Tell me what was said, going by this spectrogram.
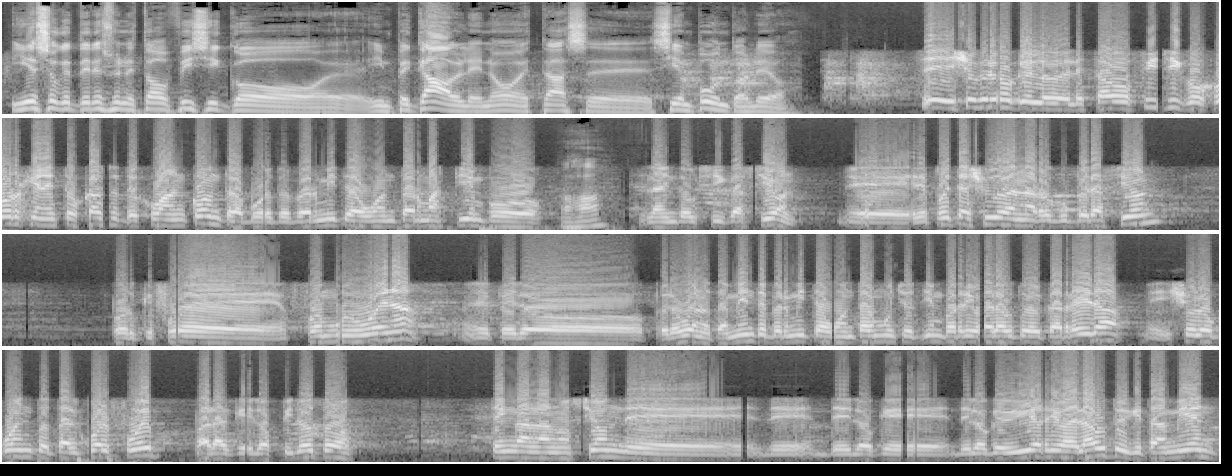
y eso que tenés un estado físico impecable, ¿no? Estás 100 puntos, Leo. Sí, yo creo que lo del estado físico, Jorge, en estos casos te juega en contra porque te permite aguantar más tiempo la intoxicación. Eh, después te ayuda en la recuperación porque fue fue muy buena, eh, pero pero bueno, también te permite aguantar mucho tiempo arriba del auto de carrera. Eh, yo lo cuento tal cual fue para que los pilotos tengan la noción de, de, lo que de lo que viví arriba del auto y que también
